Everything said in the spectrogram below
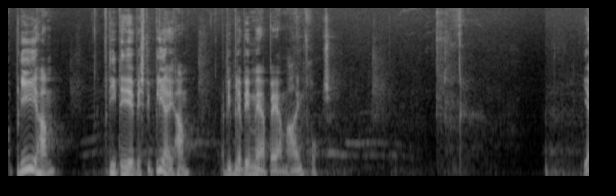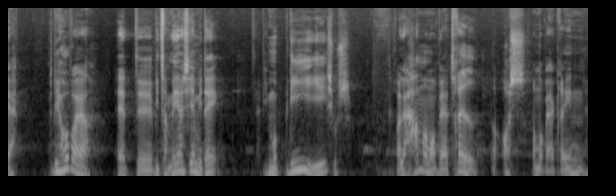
at blive i ham, fordi det er, hvis vi bliver i ham, at vi bliver ved med at bære meget en frugt. Ja, så det håber jeg, at øh, vi tager med os hjem i dag. At vi må blive i Jesus. Og lade ham om at være træet, og os om at være grenene.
